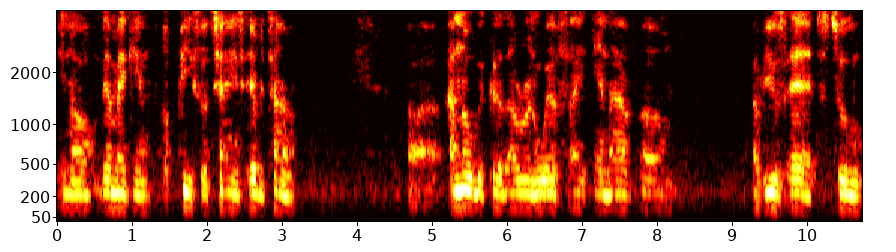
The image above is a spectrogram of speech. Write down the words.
You know, they're making a piece of change every time. Uh, I know because I run a website and I've um, I've used ads to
